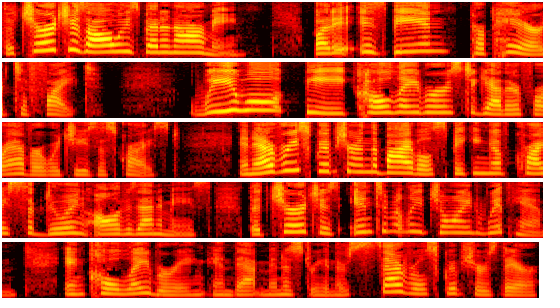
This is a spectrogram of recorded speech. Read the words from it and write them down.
The church has always been an army, but it is being prepared to fight. We will be co laborers together forever with Jesus Christ. In every scripture in the Bible speaking of Christ subduing all of his enemies, the church is intimately joined with him in co laboring in that ministry. And there's several scriptures there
